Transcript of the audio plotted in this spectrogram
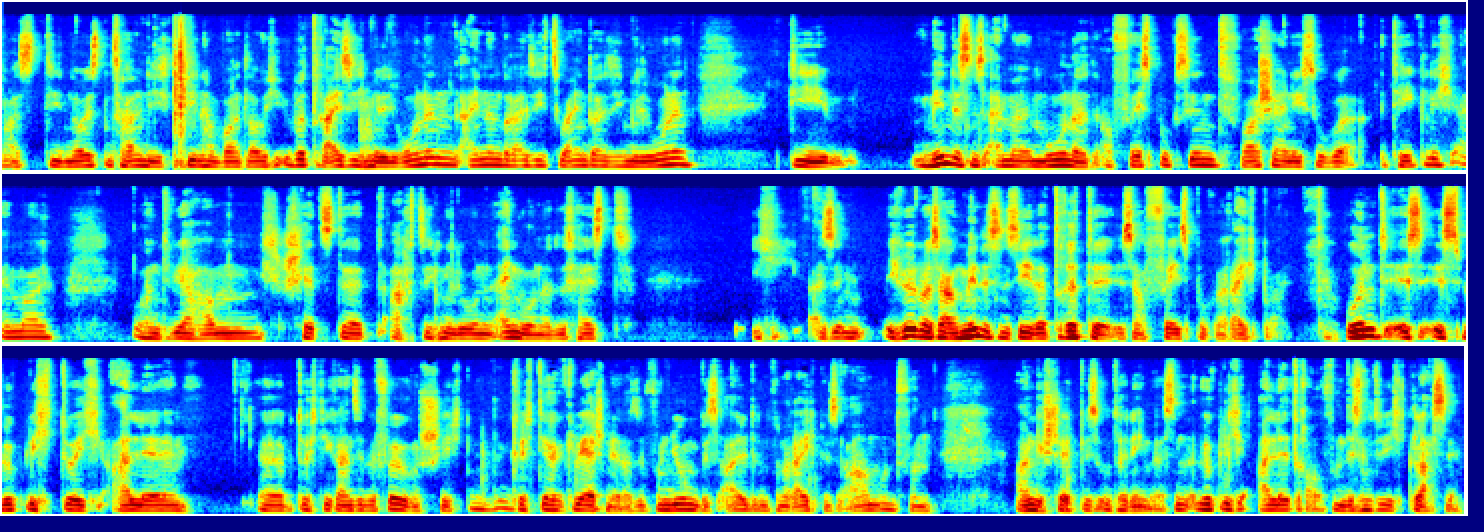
was die neuesten Zahlen, die ich gesehen habe, waren, glaube ich, über 30 Millionen, 31, 32 Millionen, die mindestens einmal im Monat auf Facebook sind, wahrscheinlich sogar täglich einmal. Und wir haben, ich schätze, 80 Millionen Einwohner. Das heißt, ich, also ich würde mal sagen, mindestens jeder Dritte ist auf Facebook erreichbar. Und es ist wirklich durch alle, äh, durch die ganze Bevölkerungsschicht ein richtiger Querschnitt. Also von jung bis alt und von reich bis arm und von angestellt bis Unternehmer. Es sind wirklich alle drauf und das ist natürlich klasse.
